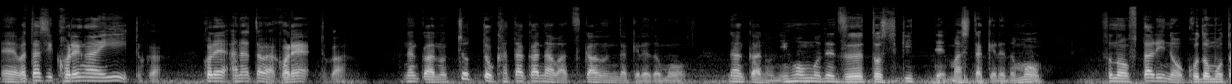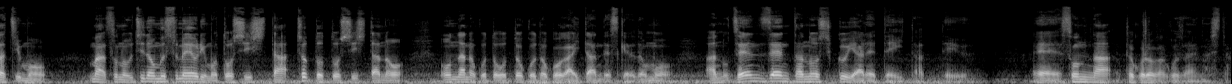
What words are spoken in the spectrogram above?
えー、私これがいいとか、これあなたはこれ。とか、なんかあの、ちょっとカタカナは使うんだけれども、なんかあの、日本語でずっと仕切ってましたけれども、その二人の子供たちも、まあそのうちの娘よりも年下、ちょっと年下の女の子と男の子がいたんですけれども、あの、全然楽しくやれていたっていう、えー、そんなところがございました。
